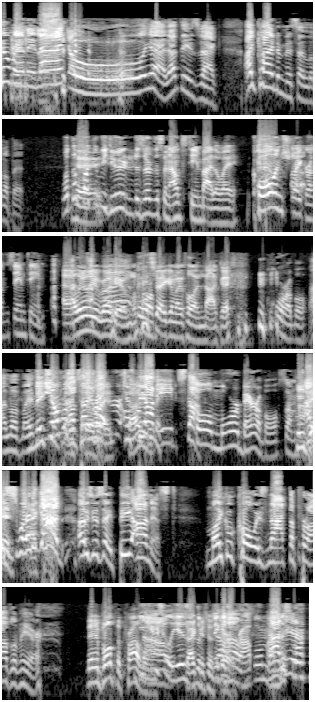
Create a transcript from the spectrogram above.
Too many limes. Oh yeah, that theme's back. I kind of miss it a little bit. what the Hey. fuck did we do to deserve this announce team, by the way? Cole and uh, Striker on the same team. I literally wrote here, uh, Horrible. Striker Michael and not good. Horrible. I love my. Make sure. I'll tell you what. Just be honest. made Stop. Cole more bearable somehow. He I did. swear to. God, I was gonna say, be honest. Michael Cole is not the problem here. They're both the He problem. usually is the Striker's just biggest No, problem. not on this here. one,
